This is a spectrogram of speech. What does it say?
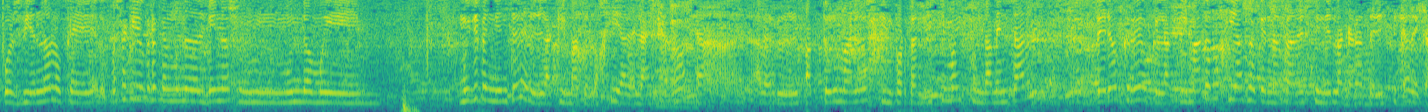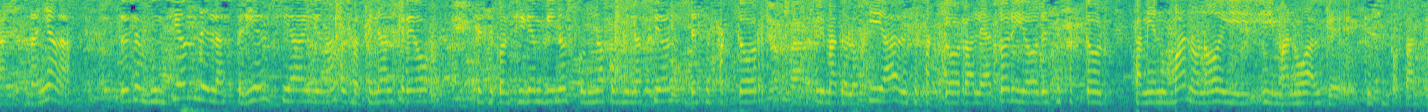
pues viendo lo que... Lo que pasa que yo creo que el mundo del vino es un mundo muy muy dependiente de la climatología del año. O sea, a ver, el factor humano es importantísimo y fundamental, pero creo que la climatología es lo que nos va a definir la característica de dañada. Entonces, en función de la experiencia y demás, pues al final creo que se consiguen vinos con una combinación de ese factor climatología, de ese factor aleatorio, de ese factor también humano, ¿no? Y, manual que es importante.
